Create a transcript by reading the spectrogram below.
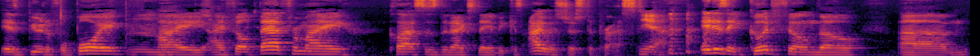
is Beautiful Boy. Mm. I I felt bad for my classes the next day because I was just depressed. Yeah. it is a good film though. Um,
